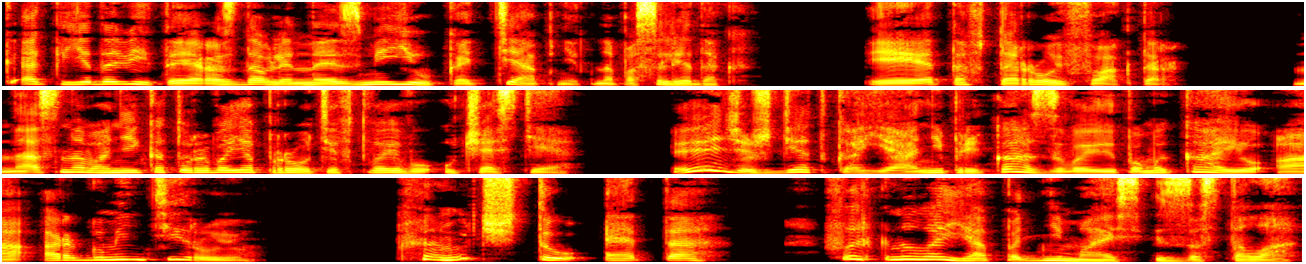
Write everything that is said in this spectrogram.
как ядовитая раздавленная змеюка тяпнет напоследок. И это второй фактор, на основании которого я против твоего участия. Видишь, детка, я не приказываю и помыкаю, а аргументирую. Учту это, фыркнула я, поднимаясь из-за стола.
